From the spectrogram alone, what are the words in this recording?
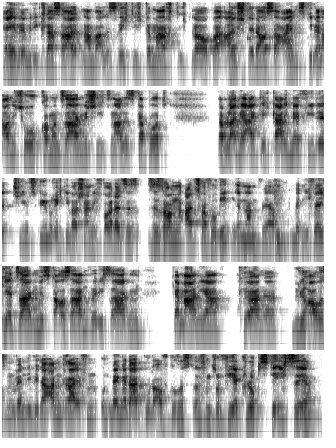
hey, wenn wir die Klasse halten, haben wir alles richtig gemacht. Ich glaube, bei Altstädter aus der 1, die werden auch nicht hochkommen und sagen, wir schießen alles kaputt. Dann bleiben ja eigentlich gar nicht mehr viele Teams übrig, die wahrscheinlich vor der Saison als Favoriten genannt werden. Wenn ich welche jetzt sagen müsste, außer Hand, würde ich sagen, Germania, Körne, Mühlhausen, wenn die wieder angreifen und Menge da gut aufgerüstet. Das sind so vier Clubs, die ich sehe.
